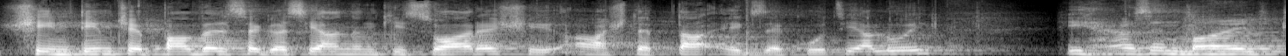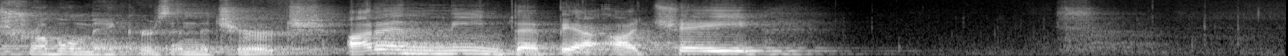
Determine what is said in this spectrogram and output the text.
Și în timp ce Pavel se găsea în închisoare și aștepta execuția lui, he has in mind troublemakers in the church. are în minte pe acei, He has in mind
